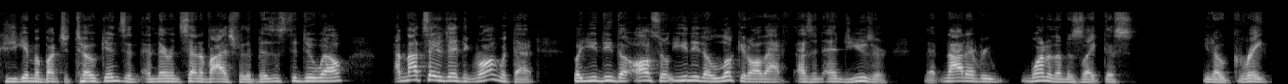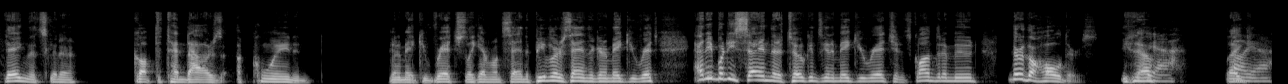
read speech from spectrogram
because you give them a bunch of tokens and, and they're incentivized for the business to do well. I'm not saying there's anything wrong with that, but you need to also you need to look at all that as an end user. That not every one of them is like this, you know, great thing that's gonna go up to ten dollars a coin and gonna make you rich. Like everyone's saying, the people are saying they're gonna make you rich. Anybody saying that a token's gonna make you rich and it's gone to the moon, they're the holders. You know, Yeah. Oh, like oh yeah.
